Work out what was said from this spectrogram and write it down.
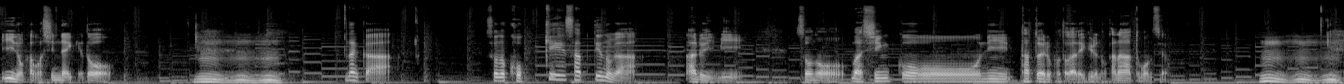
いいのかもしれないけどうんうん。なんかその滑稽さっていうのがある意味そのまあ信仰に例えることができるのかなと思うんですよ。うんうんうん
